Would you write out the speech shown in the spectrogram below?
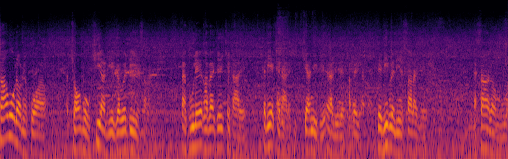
စားဖို့တော့ねကိုကအချောင်းပုံရှိရလေးရွက်တေးရစားအခုလဲခါပဲချင်းချစ်ထားတယ်တတိယချစ်ထားတယ်ကျန်းနေတယ်အဲ့ဒါလေးလည်းခါပဲတေဒီပဲလေးစားလိုက်တယ်အစားတော့ဘူးက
